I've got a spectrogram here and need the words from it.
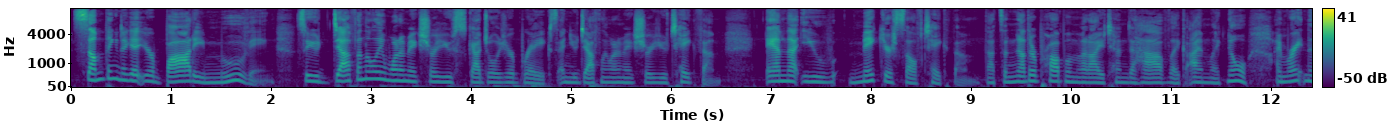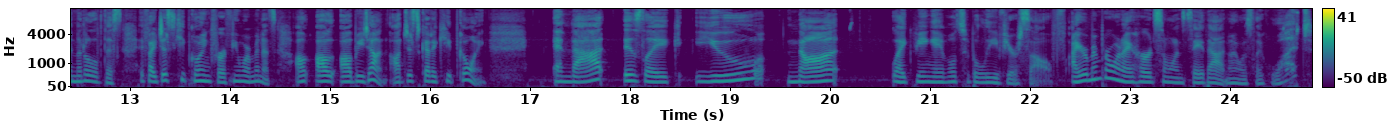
something to get your body moving. So you definitely want to make sure you schedule your breaks and you definitely want to make sure you take them and that you make yourself take them. That's another problem that I tend to have. Like, I'm like, no, I'm right in the middle of this. If I just keep going for a few more minutes, I'll, I'll, I'll be done. I'll just got to keep going. And that is like you not like being able to believe yourself. I remember when I heard someone say that and I was like, what?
